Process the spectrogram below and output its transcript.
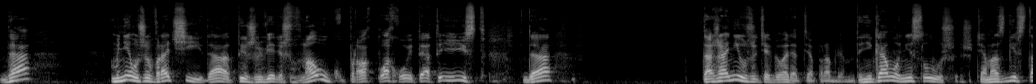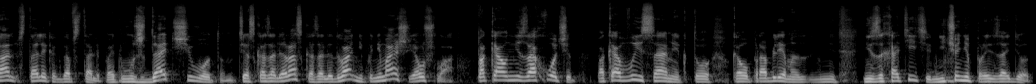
да, мне уже врачи, да, ты же веришь в науку, плохой ты атеист, да, даже они уже тебе говорят, у тебя проблемы. Ты никого не слушаешь. У тебя мозги встали, встали, когда встали. Поэтому ждать чего-то. Тебе сказали раз, сказали два, не понимаешь, я ушла. Пока он не захочет, пока вы сами, кто, у кого проблемы, не, не захотите, ничего не произойдет.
